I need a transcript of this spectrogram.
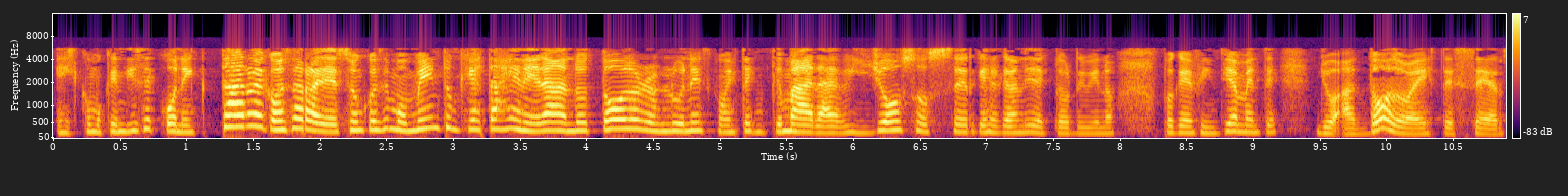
es como quien dice, conectarme con esa radiación, con ese momento que está generando todos los lunes con este maravilloso ser que es el gran director divino, porque definitivamente yo adoro a este ser.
